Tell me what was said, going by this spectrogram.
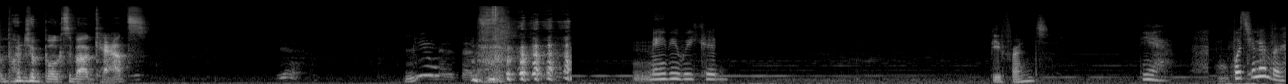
a bunch of books about cats. Yeah. Meow. Maybe we could. Be friends? Yeah. What's your number?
